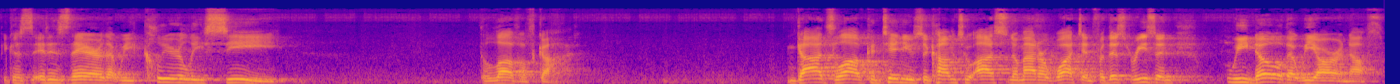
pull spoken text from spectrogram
Because it is there that we clearly see the love of God. God's love continues to come to us no matter what, and for this reason, we know that we are enough.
